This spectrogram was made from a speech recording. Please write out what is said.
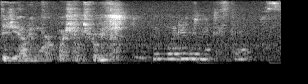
did you have any more questions for me? What are the next steps?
